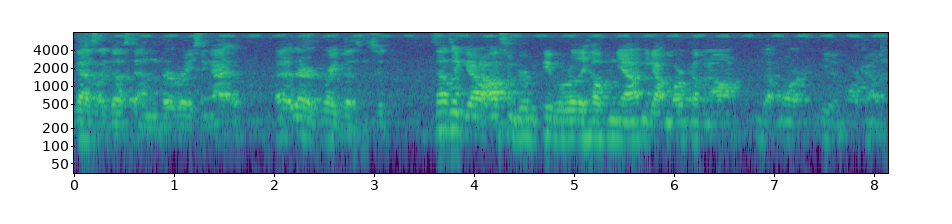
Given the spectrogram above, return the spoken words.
guys like us down in dirt racing. I, uh, they're a great business. It sounds like you got an awesome group of people really helping you out, and you got more coming on. You got more, even more coming.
